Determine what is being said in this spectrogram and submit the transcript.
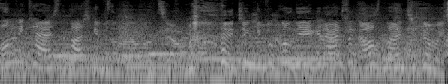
Onun hikayesini başka bir zaman anlatacağım. Çünkü bu konuya girersek asla çıkamayız.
